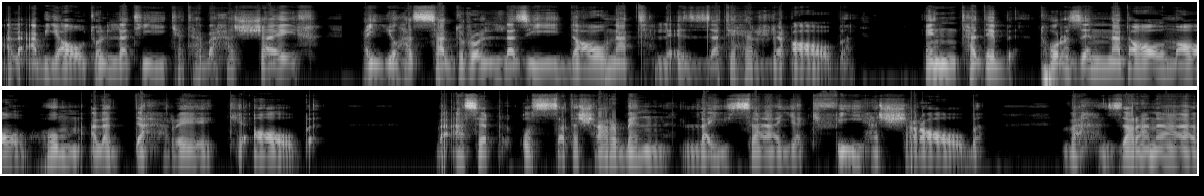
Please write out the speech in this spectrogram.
الابیات التي كتبها الشیخ ایها الصدر الذي دانت لعزته الرقاب. انتدب ترز النداما هم على الدهر کعاب و اسق قصة شرب لیس یکفیها الشراب. واحذرنا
